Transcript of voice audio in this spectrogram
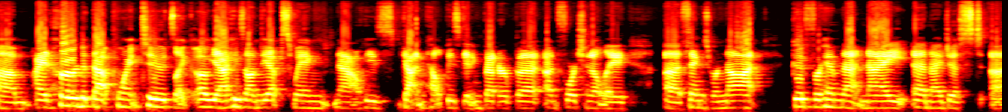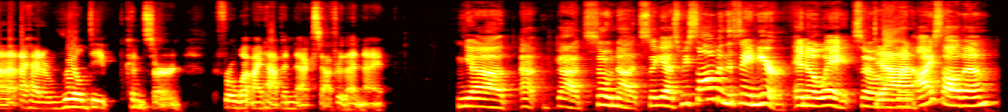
um I'd heard at that point too, it's like, oh yeah, he's on the upswing now. He's gotten help, he's getting better. But unfortunately, uh things were not good for him that night. And I just uh I had a real deep concern for what might happen next after that night. Yeah, uh, God, so nuts. So yes, we saw them in the same year in 08. So Yeah. when I saw them,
